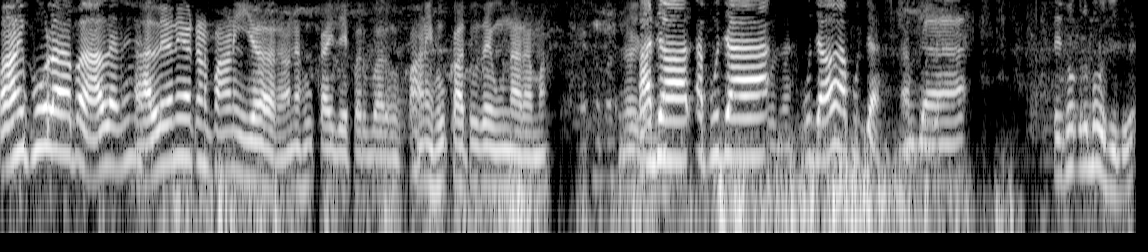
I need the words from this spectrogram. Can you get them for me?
પાણી ફૂલ આવે પણ હાલે નહીં હાલે નહીં અટણ પાણી યાર અને હુકાઈ જાય પરબાર. પાણી હુકાતું જાય ઉનાળામાં. હાજર આ પૂજા પૂજા. આ પૂજા. પૂજા. તે છોકરું બહુ જીધું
